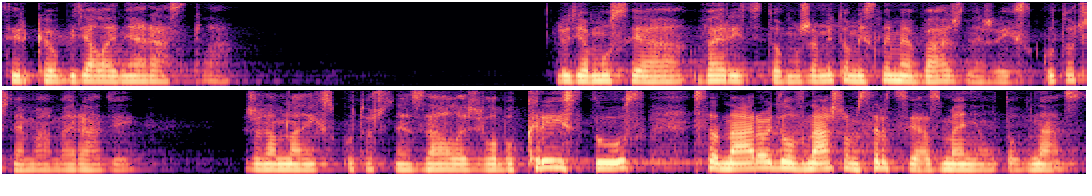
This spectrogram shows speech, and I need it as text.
Církev by ďalej nerastla. Ľudia musia veriť tomu, že my to myslíme vážne, že ich skutočne máme radi, že nám na nich skutočne záleží, lebo Kristus sa narodil v našom srdci a zmenil to v nás.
